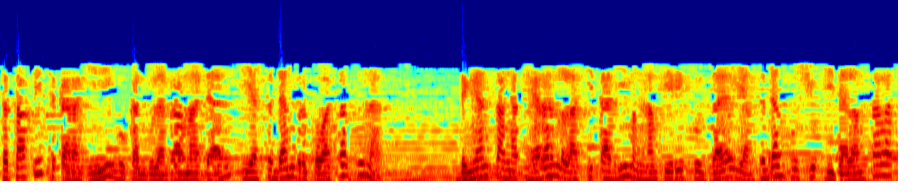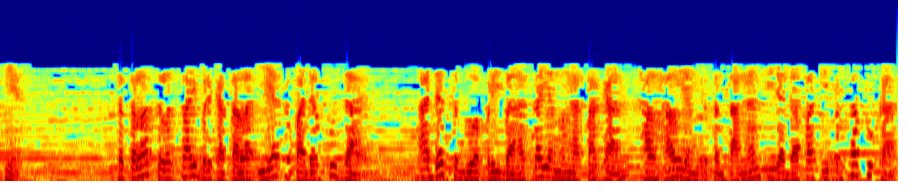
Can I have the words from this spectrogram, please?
Tetapi sekarang ini bukan bulan Ramadan, ia sedang berpuasa sunat. Dengan sangat heran lelaki tadi menghampiri Fuzail yang sedang khusyuk di dalam salatnya. Setelah selesai berkatalah ia kepada Fuzail, ada sebuah peribahasa yang mengatakan, hal-hal yang bertentangan tidak dapat dipersatukan.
